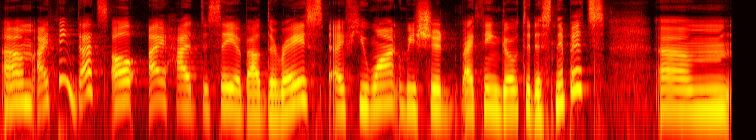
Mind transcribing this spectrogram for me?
Um, I think that's all I had to say about the race. If you want, we should, I think, go to the snippets. Um,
